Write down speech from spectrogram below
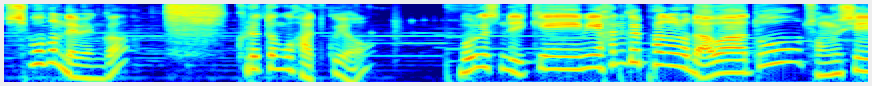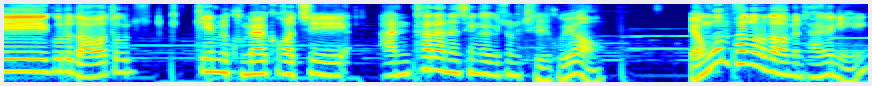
15분 내외인가? 그랬던 것 같고요. 모르겠습니다. 이 게임이 한글판으로 나와도 정식으로 나와도 게임을 구매할 것 같지 않다라는 생각이 좀 들고요. 영문판으로 나오면 당연히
